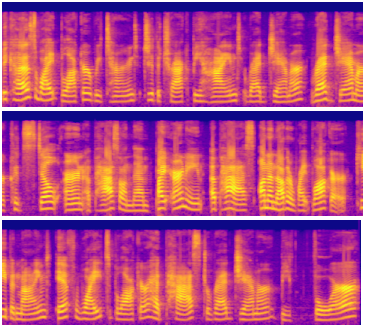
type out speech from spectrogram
Because White Blocker returned to the track behind Red Jammer, Red Jammer could still earn a pass on them by earning a pass on another White Blocker. Keep in mind, if White Blocker had passed Red Jammer before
